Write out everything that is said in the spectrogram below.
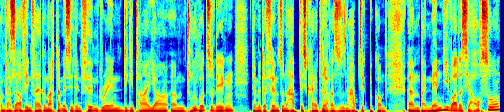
Und was sie auf jeden Fall gemacht haben, ist hier den Filmgrain digital ja ähm, drüber zu legen, damit der Film so eine Haptigkeit hat, ja. also so eine Haptik bekommt. Ähm, bei Mandy war das ja auch so.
